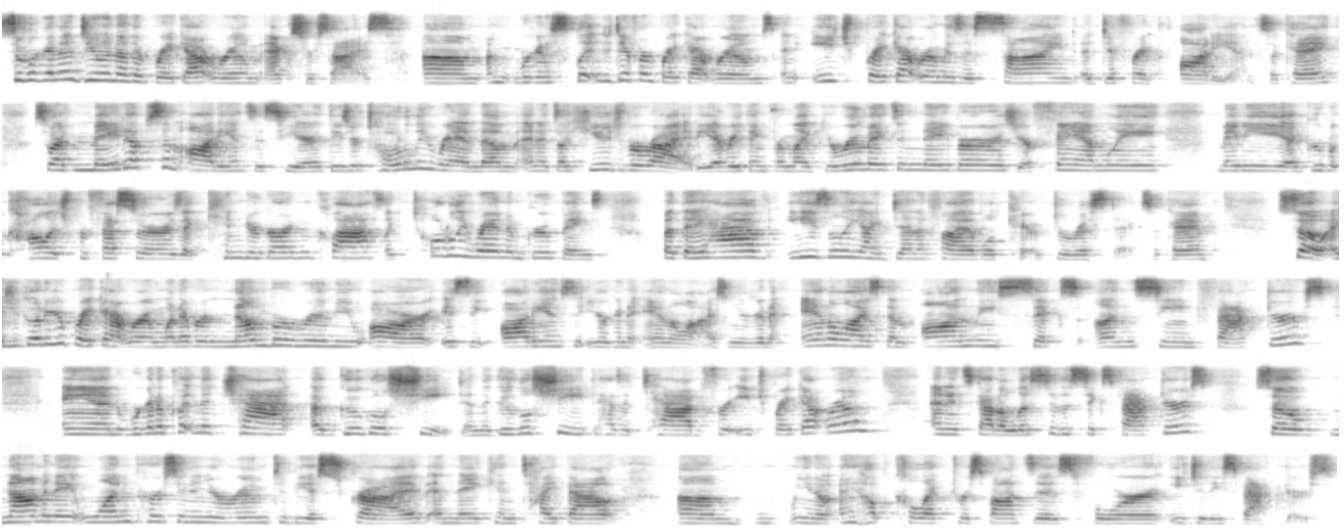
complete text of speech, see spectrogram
So we're to do another breakout room exercise. Um, we're to split into different breakout rooms and each breakout room is assigned a different audience. Okay. So I've made up some audiences here. These are totally random and it's a huge variety. Everything from like your roommates and neighbors, your family, maybe a group of college professors, a kindergarten class, like totally random groupings, but they have easily identifiable characteristics. Okay. So as you go to your breakout room, whatever number room you are is the audience that you're going to analyze. And you're going to analyze them on these six unseen factors. And we're going to put in the chat a Google Sheet. And the Google Sheet has a tab for each breakout room. And it's got a list of the six factors. So nominate one person in your room to be a scribe and they can type out, um, you know, and help collect responses for each of these factors.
